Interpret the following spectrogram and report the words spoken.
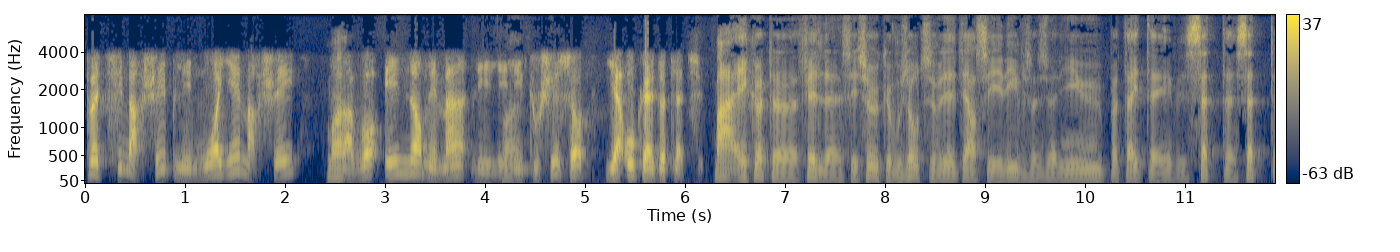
petits marchés, puis les moyens marchés, ça va énormément les, les, toucher, ça. Il n'y a aucun doute là-dessus. Ben, écoute, euh, Phil, c'est sûr que vous autres, si vous étiez en série, vous auriez eu peut-être 7, 7,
